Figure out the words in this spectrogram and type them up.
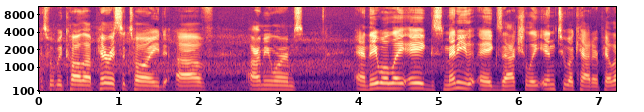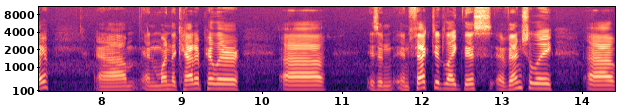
It's what we call a parasitoid of armyworms. And they will lay eggs, many eggs actually, into a caterpillar. Um, and when the caterpillar uh, is in, infected like this, eventually uh,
